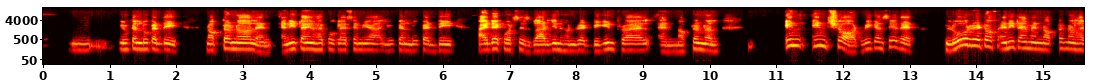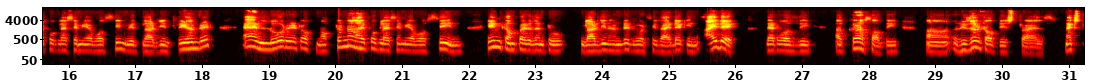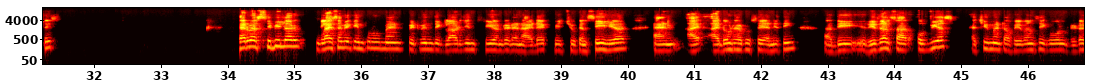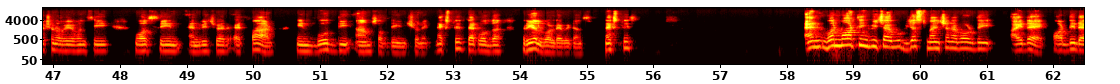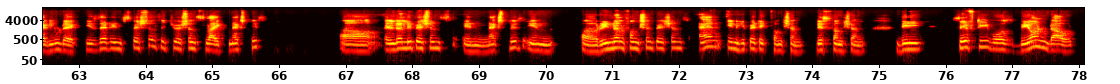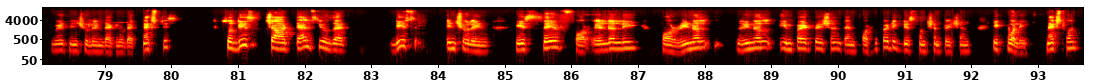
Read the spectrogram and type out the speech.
mm, you can look at the nocturnal and anytime hypoglycemia. You can look at the IDEC versus Glargine 100 begin trial and nocturnal. In, in short, we can say that lower rate of anytime and nocturnal hypoglycemia was seen with Glargine 300 and lower rate of nocturnal hypoglycemia was seen in comparison to Glargine 100 versus IDEC. In IDEC, that was the uh, crux of the uh, result of these trials. Next, please. There was similar glycemic improvement between the Glargine 300 and IDEC, which you can see here. And I, I don't have to say anything. Uh, the results are obvious. Achievement of A1C goal, reduction of A1C was seen and which were at par in both the arms of the insulin. Next, please. That was the real world evidence. Next, please. And one more thing which I would just mention about the IDEC or the degludec is that in special situations like next please, uh, elderly patients in next please, in uh, renal function patients and in hepatic function dysfunction, the safety was beyond doubt with insulin degludec. Next please. So this chart tells you that this insulin is safe for elderly, for renal renal impaired patient and for hepatic dysfunction patient equally. Next one.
